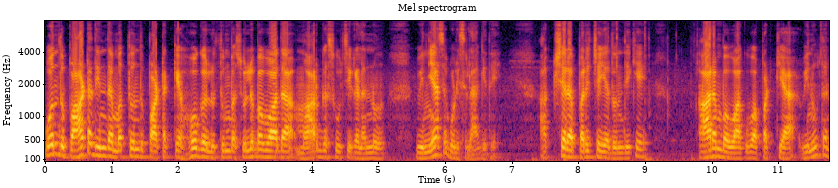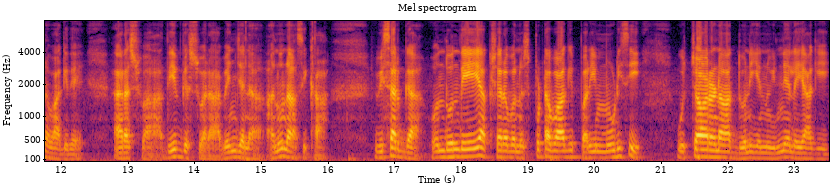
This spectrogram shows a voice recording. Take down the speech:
ಒಂದು ಪಾಠದಿಂದ ಮತ್ತೊಂದು ಪಾಠಕ್ಕೆ ಹೋಗಲು ತುಂಬ ಸುಲಭವಾದ ಮಾರ್ಗಸೂಚಿಗಳನ್ನು ವಿನ್ಯಾಸಗೊಳಿಸಲಾಗಿದೆ. ಅಕ್ಷರ ಪರಿಚಯದೊಂದಿಗೆ ಆರಂಭವಾಗುವ ಪಠ್ಯ ವಿನೂತನವಾಗಿದೆ. ಅರಸ್ವ, ದೀರ್ಘಸ್ವರ, ವ್ಯಂಜನ, ಅನುನಾಸಿಕ ವಿಸರ್ಗ. ಒಂದೊಂದೇ ಅಕ್ಷರವನ್ನು ಸ್ಫುಟವಾಗಿ ಪರಿಮೂಡಿಸಿ ಉಚ್ಚಾರಣಾ ಧ್ವನಿಯನ್ನು ಹಿನ್ನೆಲೆಯಾಗಿ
